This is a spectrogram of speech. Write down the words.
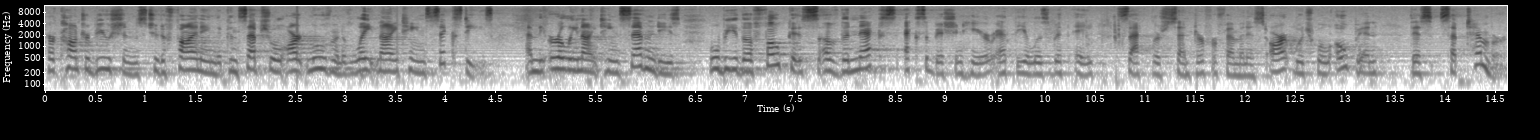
Her contributions to defining the conceptual art movement of late 1960s and the early 1970s will be the focus of the next exhibition here at the Elizabeth A. Sackler Center for Feminist Art, which will open this September.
